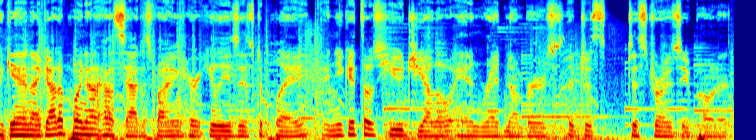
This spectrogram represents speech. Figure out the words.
Again, I gotta point out how satisfying Hercules is to play, and you get those huge yellow and red numbers that just destroys the opponent.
